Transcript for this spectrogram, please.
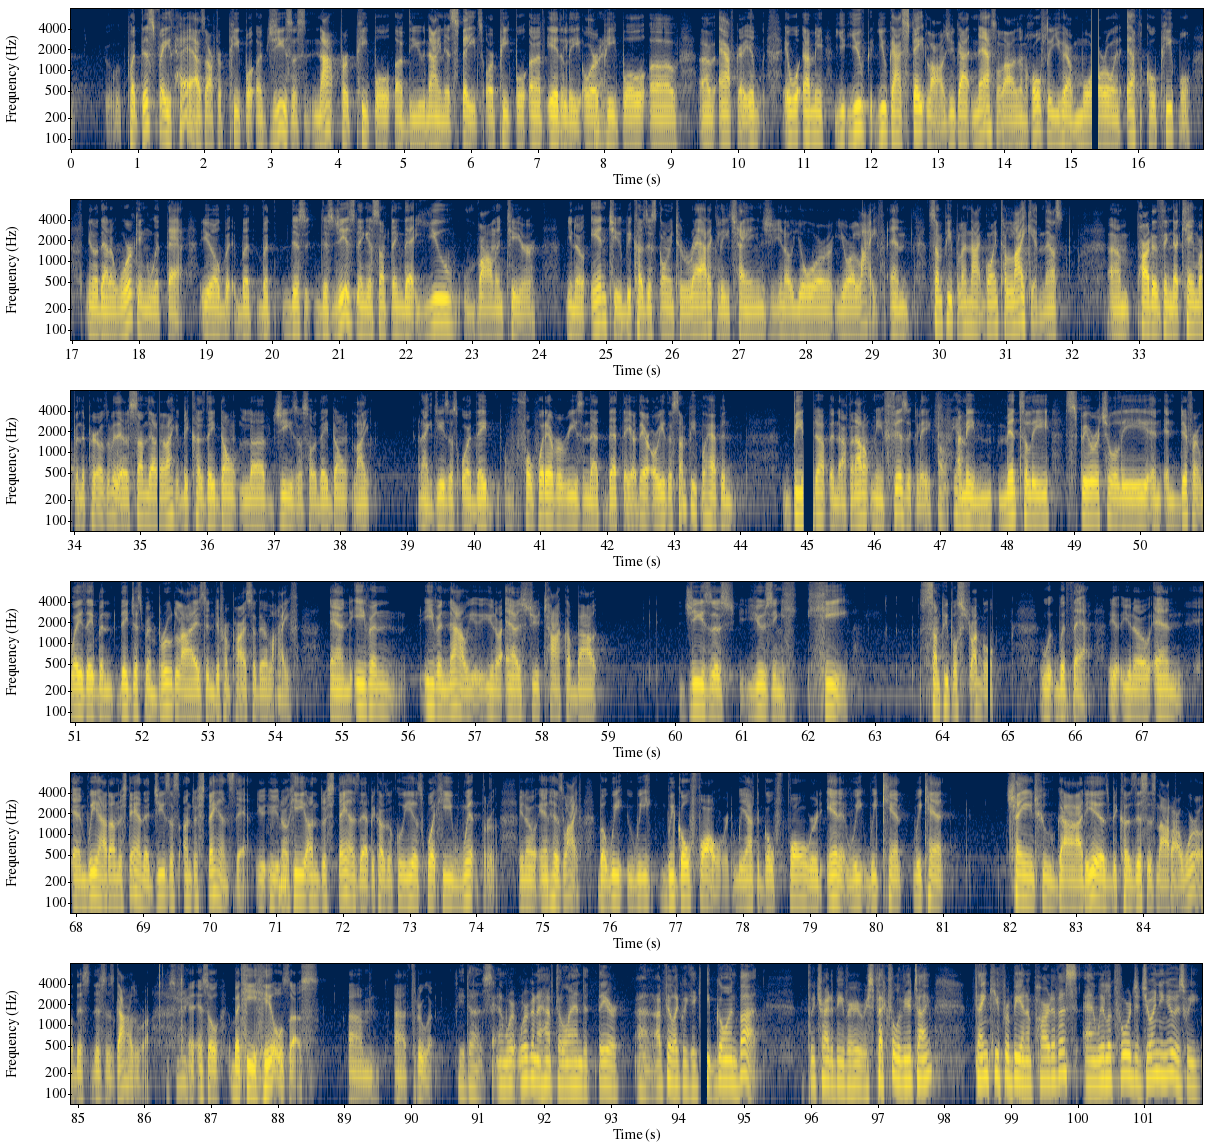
what this faith has are for people of Jesus, not for people of the United States or people of Italy or right. people of of Africa. It, it, I mean, you, you've you've got state laws, you've got national laws, and hopefully you have moral and ethical people you know, that are working with that, you know, but, but, but this, this Jesus thing is something that you volunteer, you know, into because it's going to radically change, you know, your, your life. And some people are not going to like it. And that's, Um, part of the thing that came up in the parables of it, there are some that are like it because they don't love Jesus or they don't like like Jesus, or they, for whatever reason that, that they are there, or either some people have been beat up enough, and I don't mean physically, Oh, yeah. I mean mentally, spiritually, in, in different ways. They've been, they've just been brutalized in different parts of their life, and even, even now, you, you know, as you talk about Jesus using he, some people struggle with, with that you, you know and and we have to understand that jesus understands that. You, you know he understands that because of who he is what he went through you know in his life. But we we we go forward. We have to go forward in it. We we can't we can't change who god is because this is not our world. This this is god's world. Right. and, and so but he heals us um, uh, through it. He does. And we're, we're going to have to land it there. Uh, I feel like we could keep going, but we try to be very respectful of your time. Thank you for being a part of us, and we look forward to joining you as we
